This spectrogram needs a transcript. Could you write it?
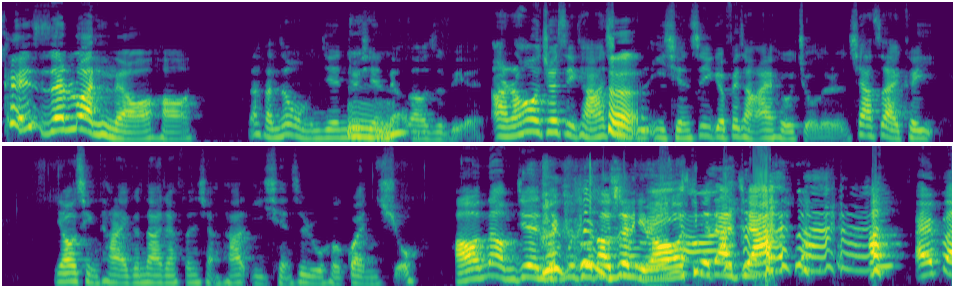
开始在乱聊，哈，那反正我们今天就先聊到这边、嗯、啊。然后 Jessica 她其实以前是一个非常爱喝酒的人，下次还可以邀请他来跟大家分享他以前是如何灌酒。好，那我们今天的节目就到这里喽，谢谢大家，拜拜。拜拜。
